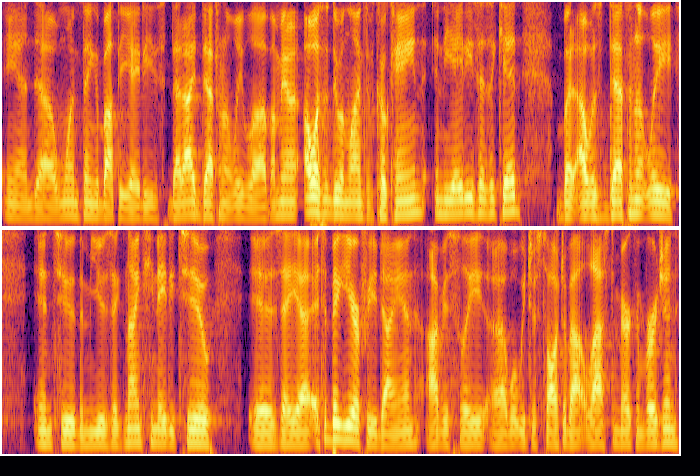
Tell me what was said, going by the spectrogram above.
And uh, one thing about the 80s that I definitely love I mean, I wasn't doing lines of cocaine in the 80s as a kid, but I was definitely into the music. 1982 is a, uh, it's a big year for you, Diane. Obviously, uh, what we just talked about, Last American Virgin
